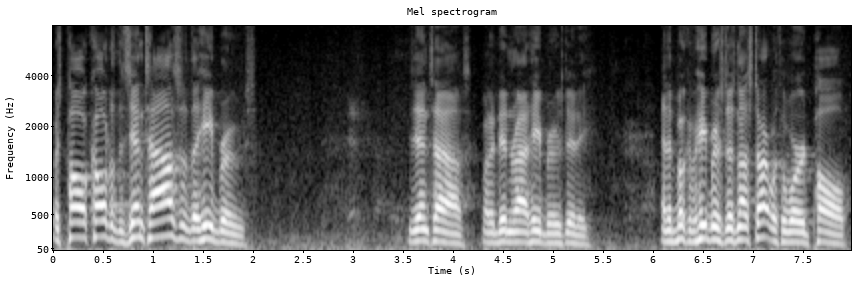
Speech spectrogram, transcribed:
Was Paul called to the Gentiles or the Hebrews? Gentiles. Well, he didn't write Hebrews, did he? And the book of Hebrews does not start with the word Paul,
